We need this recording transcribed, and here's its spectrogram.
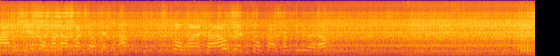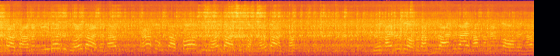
งานแบบนี้ส่งมาทำวันเดียวเสร็จนะครับ ส่งมาเช้าเย็นส่งกลับทันทีเลยครับ ฝากถามแบบนี้ก็ 100 บาทนะครับ ถ้าส่งกลับก็ 100 บาทเป็น200 บาทครับหรือใครสะดวกมาทำที่ร้านก็ได้ครับ มานั่งรอเลยครับ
